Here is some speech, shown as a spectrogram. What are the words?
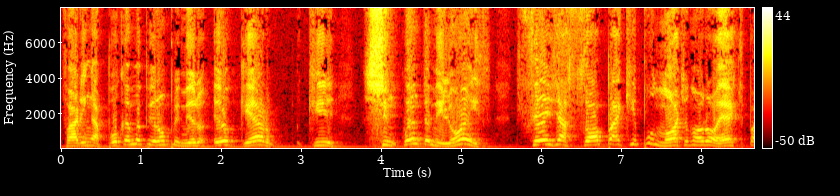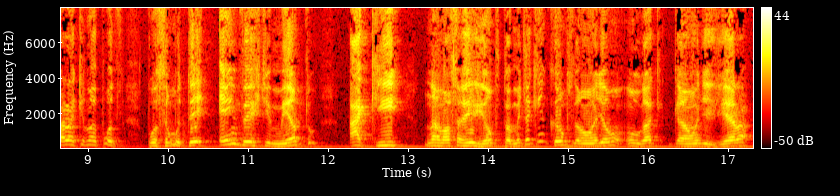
farinha pouca é meu pirão primeiro. Eu quero que 50 milhões seja só para aqui para o norte e noroeste, para que nós possamos ter investimento aqui na nossa região, principalmente aqui em Campos, onde é um lugar que, é onde gera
